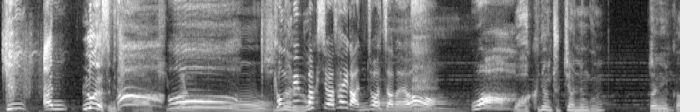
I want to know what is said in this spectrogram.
김안로였습니다. 아, 김말로. 경빈박 씨와 사이가 안 좋았잖아요. 아, 와. 와 그냥 죽지 않는군. 그러니까.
